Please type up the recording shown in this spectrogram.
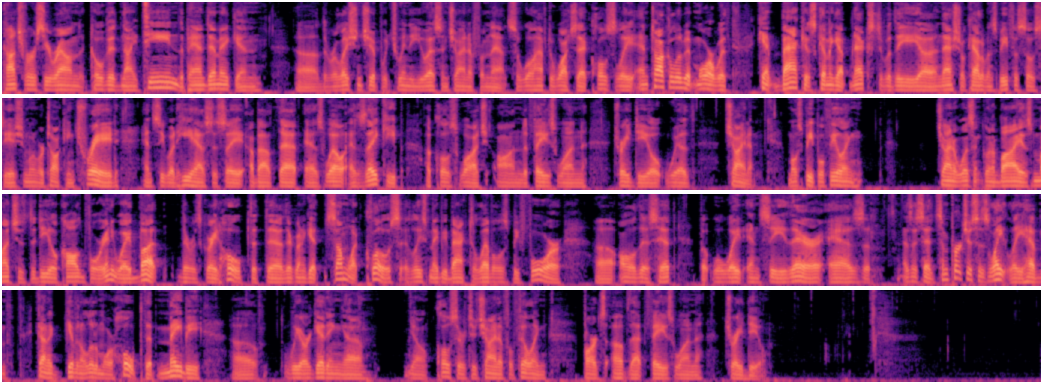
controversy around COVID 19, the pandemic, and uh, the relationship between the U.S. and China from that. So we'll have to watch that closely and talk a little bit more with Kent Bacus coming up next with the uh, National Cattlemen's Beef Association when we're talking trade and see what he has to say about that as well as they keep a close watch on the phase one trade deal with China. Most people feeling China wasn't going to buy as much as the deal called for anyway, but there was great hope that uh, they're going to get somewhat close, at least maybe back to levels before uh, all this hit. But we'll wait and see there. As uh, as I said, some purchases lately have kind of given a little more hope that maybe uh, we are getting uh, you know closer to China fulfilling parts of that phase one trade deal.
